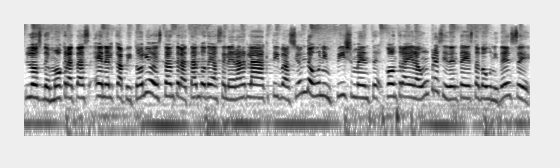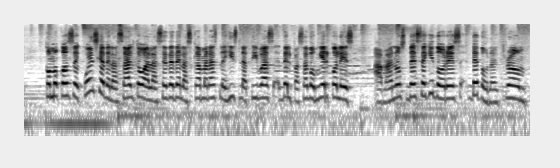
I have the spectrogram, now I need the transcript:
Los demócratas en el Capitolio están tratando de acelerar la activación de un impeachment contra el aún presidente estadounidense como consecuencia del asalto a la sede de las cámaras legislativas del pasado miércoles a manos de seguidores de Donald Trump.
